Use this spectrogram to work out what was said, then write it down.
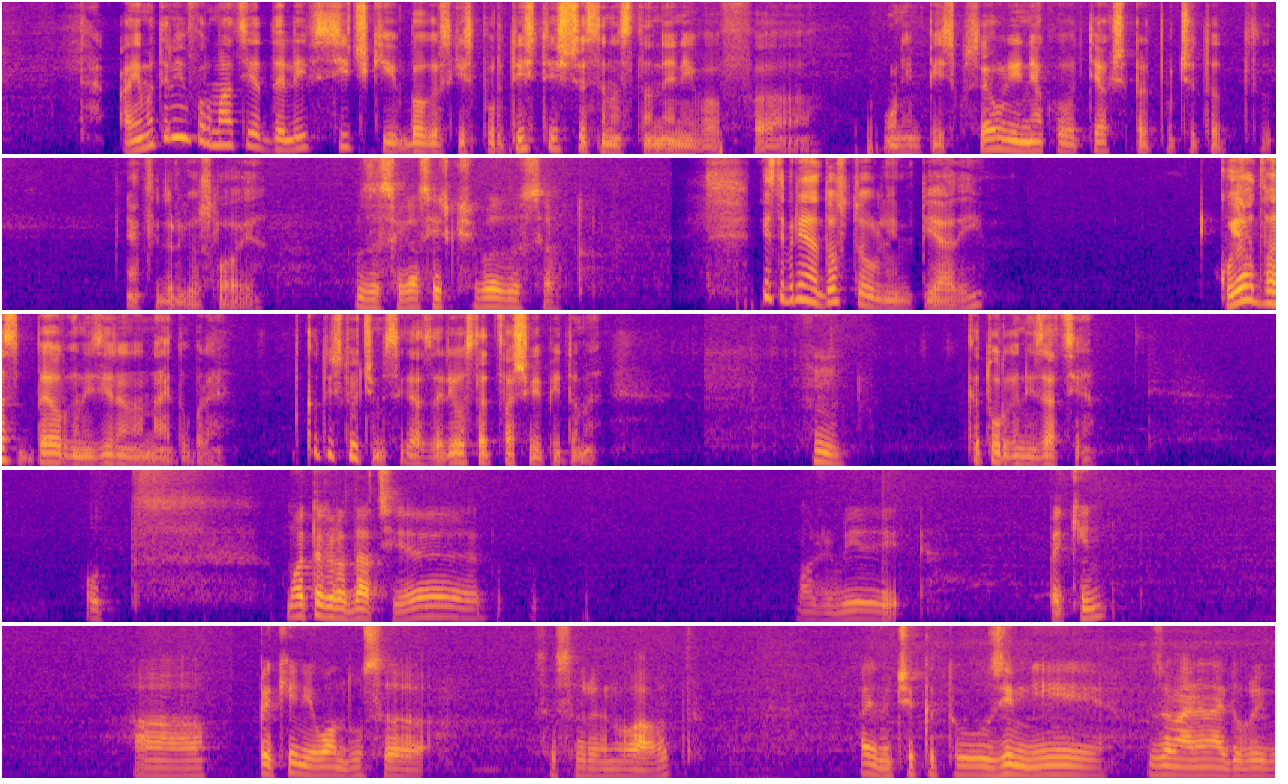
А имате ли информация дали всички български спортисти ще са настанени в а, Олимпийско село или някои от тях ще предпочитат някакви други условия? За сега всички ще бъдат в селото. Вие сте били на доста олимпиади. Коя от вас бе организирана най-добре? Като изключим сега за Рио, след това ще ви питаме. Хм. Като организация. От моята градация може би, Пекин. А Пекин и Лондон са, се съревновават. А иначе като зимни, за мен най-добри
